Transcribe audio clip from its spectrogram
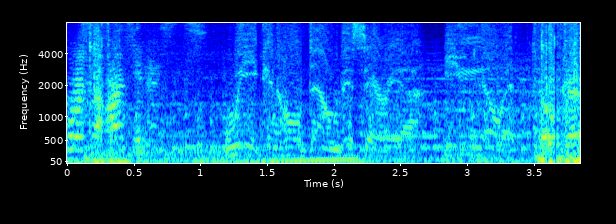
We're moving towards the Arcanists. We can hold down this area. You know it. Okay.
